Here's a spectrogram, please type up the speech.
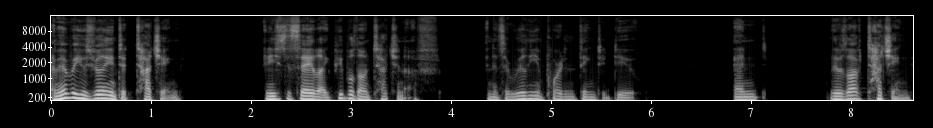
I remember he was really into touching. And he used to say, like, people don't touch enough. And it's a really important thing to do. And there was a lot of touching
